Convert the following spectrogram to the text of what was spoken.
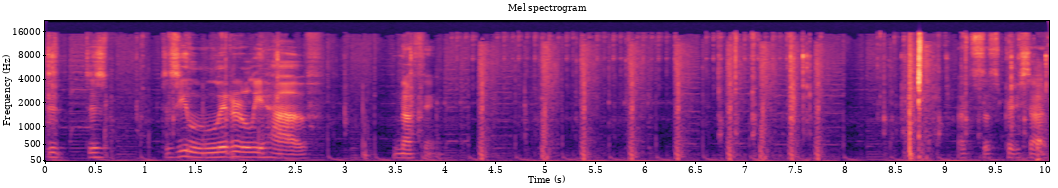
does, does, does he literally have nothing? That's, that's pretty sad.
